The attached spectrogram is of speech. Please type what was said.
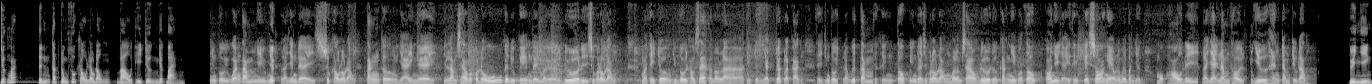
Trước mắt, tỉnh tập trung xuất khẩu lao động vào thị trường Nhật Bản. Chúng tôi quan tâm nhiều nhất là vấn đề xuất khẩu lao động, tăng cường dạy nghề, làm sao mà có đủ cái điều kiện để mà đưa đi xuất khẩu lao động. Mà thị trường chúng tôi khảo sát đó là thị trường Nhật rất là cần. Thì chúng tôi là quyết tâm thực hiện tốt vấn đề xuất khẩu lao động mà làm sao đưa được càng nhiều càng tốt. Có như vậy thì cái xóa nghèo nó mới bền vững. Một hộ đi là vài năm thôi, dư hàng trăm triệu đồng. Tuy nhiên,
